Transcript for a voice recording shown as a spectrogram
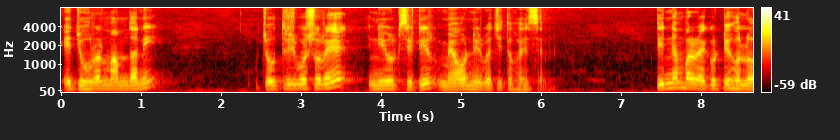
এই জোহরান মামদানি চৌত্রিশ বছরে নিউ ইয়র্ক সিটির মেয়র নির্বাচিত হয়েছেন। তিন নম্বর রেকর্ডটি হলো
